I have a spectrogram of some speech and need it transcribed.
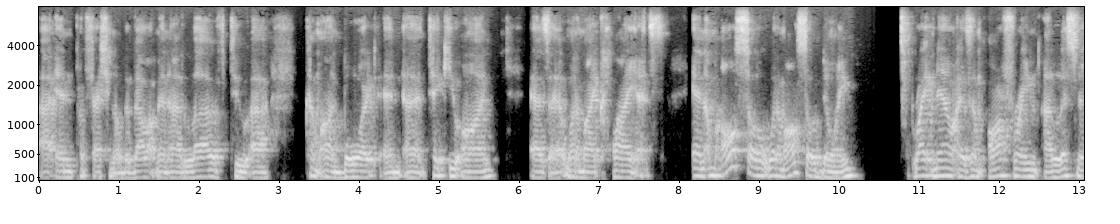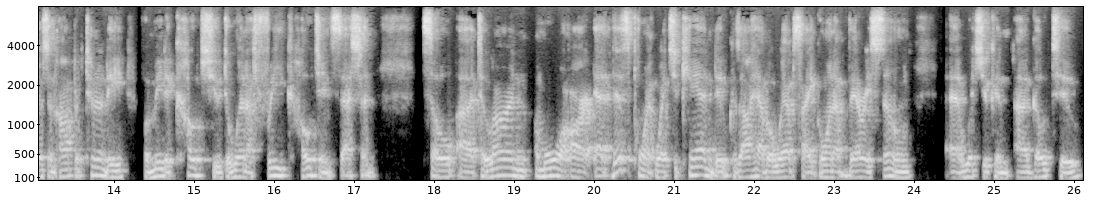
uh, in professional development. I love to uh, come on board and uh, take you on as a, one of my clients. And I'm also, what I'm also doing right now is I'm offering uh, listeners an opportunity for me to coach you to win a free coaching session. So uh, to learn more, or at this point, what you can do, because I have a website going up very soon, uh, which you can uh, go to.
